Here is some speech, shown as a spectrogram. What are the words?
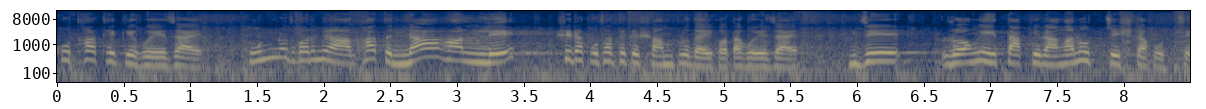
কোথা থেকে হয়ে যায়? অন্য ধর্মে আঘাত না হানলে সেটা কোথা থেকে সাম্প্রদায়িকতা হয়ে যায়? যে রঙে তাকে রাঙানোর চেষ্টা হচ্ছে।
